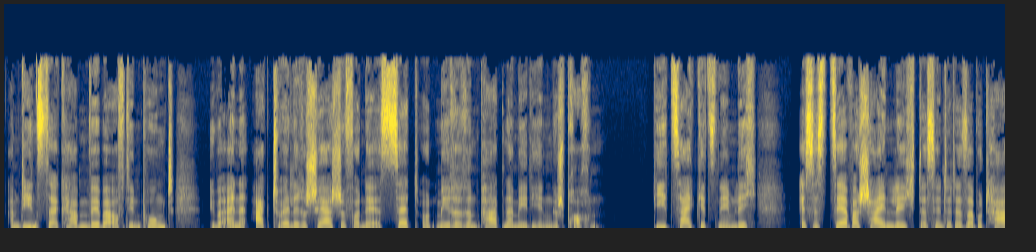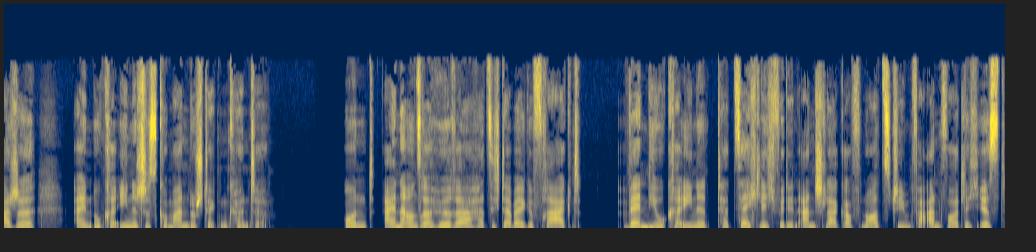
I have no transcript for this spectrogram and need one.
Am Dienstag haben wir aber auf den Punkt über eine aktuelle Recherche von der SZ und mehreren Partnermedien gesprochen. Die zeigt jetzt nämlich, es ist sehr wahrscheinlich, dass hinter der Sabotage ein ukrainisches Kommando stecken könnte. Und einer unserer Hörer hat sich dabei gefragt, wenn die Ukraine tatsächlich für den Anschlag auf Nord Stream verantwortlich ist,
